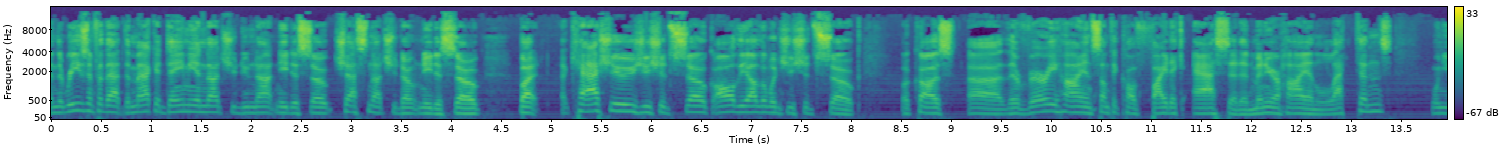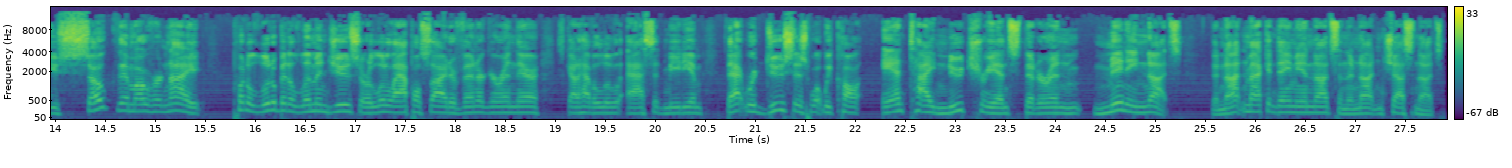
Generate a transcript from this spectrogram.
And the reason for that, the macadamia nuts you do not need to soak, chestnuts you don't need to soak, but uh, cashews you should soak, all the other ones you should soak because uh, they're very high in something called phytic acid, and many are high in lectins. When you soak them overnight, put a little bit of lemon juice or a little apple cider vinegar in there. It's got to have a little acid medium. That reduces what we call anti nutrients that are in many nuts. They're not in macadamia nuts and they're not in chestnuts.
